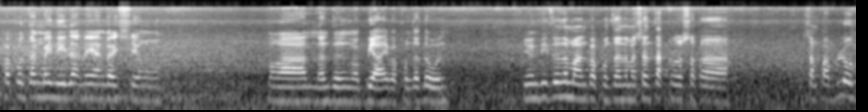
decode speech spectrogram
papuntang Maynila na yan guys yung mga nandun magbiyahe papunta doon. Yung dito naman papunta naman Santa Cruz saka San Pablo.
